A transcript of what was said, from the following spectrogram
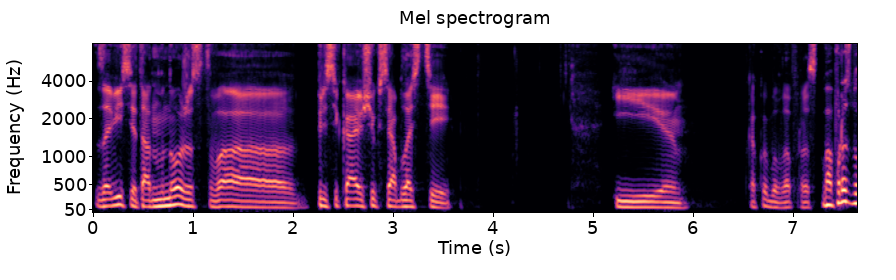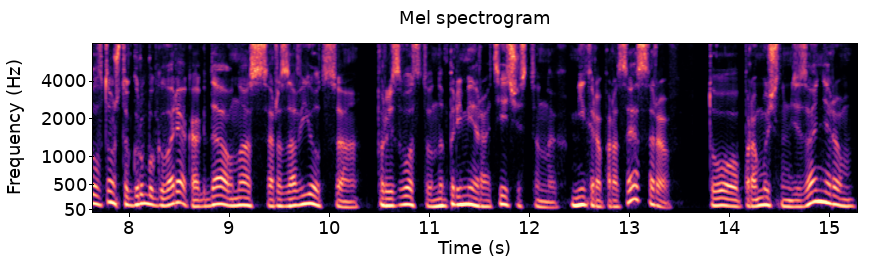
зависит от множества пересекающихся областей. И какой был вопрос? Вопрос был в том, что, грубо говоря, когда у нас разовьется производство, например, отечественных микропроцессоров, то промышленным дизайнерам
